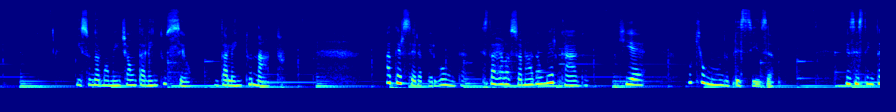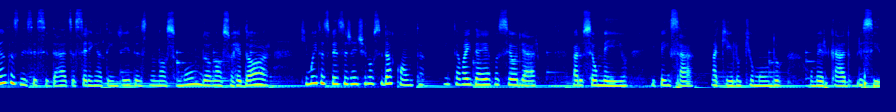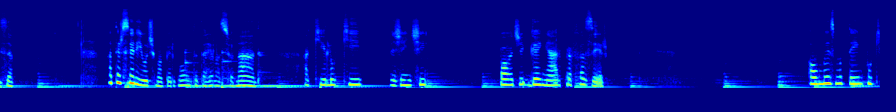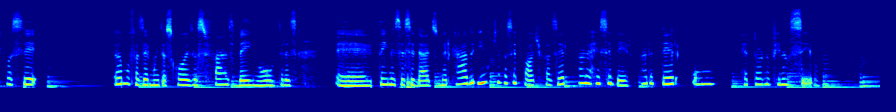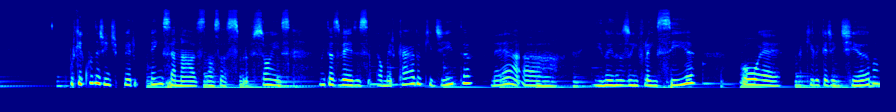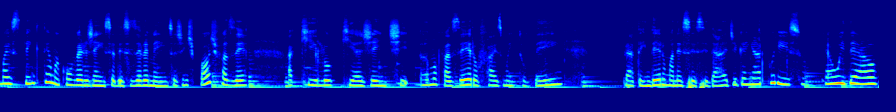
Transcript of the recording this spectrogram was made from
Isso normalmente é um talento seu, um talento nato. A terceira pergunta está relacionada ao mercado, que é o que o mundo precisa. Existem tantas necessidades a serem atendidas no nosso mundo, ao nosso redor, que muitas vezes a gente não se dá conta. Então a ideia é você olhar para o seu meio e pensar naquilo que o mundo, o mercado precisa. A terceira e última pergunta está relacionada àquilo que a gente pode ganhar para fazer. Ao mesmo tempo que você ama fazer muitas coisas, faz bem outras, é, tem necessidades no mercado e o que você pode fazer para receber, para ter um retorno financeiro. Porque quando a gente pensa nas nossas profissões, muitas vezes é o mercado que dita, né, a, e nos influencia, ou é aquilo que a gente ama, mas tem que ter uma convergência desses elementos. A gente pode fazer aquilo que a gente ama fazer ou faz muito bem para atender uma necessidade e ganhar por isso. É o ideal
